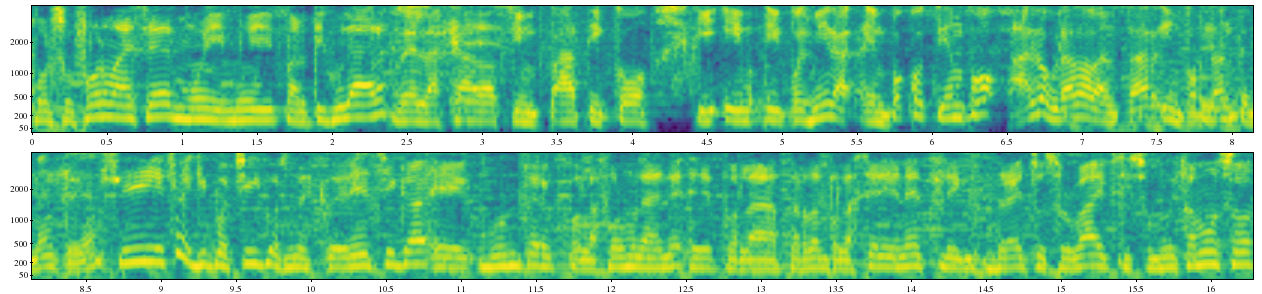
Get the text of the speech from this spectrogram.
por su forma de ser muy, muy particular. relajado, Simpático y, y- y, pues mira, en poco tiempo ha logrado avanzar importantemente. ¿eh? Sí, es un equipo chico, es una escudería chica. Eh, Gunther por la fórmula eh, por la perdón por la serie de Netflix Drive to Survive se hizo muy famoso.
